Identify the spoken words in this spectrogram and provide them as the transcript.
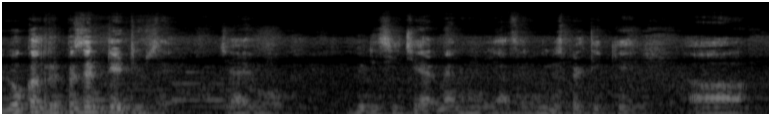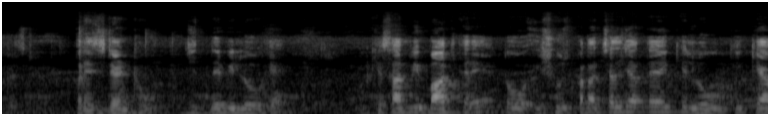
लोकल रिप्रेजेंटेटिव्स हैं, चाहे वो बीडीसी चेयरमैन हो या फिर म्यूनिसपैलिटी के प्रेसिडेंट हो, जितने भी लोग हैं उनके साथ भी बात करें तो इश्यूज़ पता चल जाते हैं कि लोगों की क्या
